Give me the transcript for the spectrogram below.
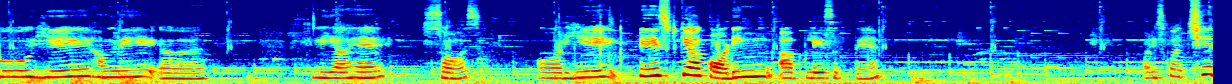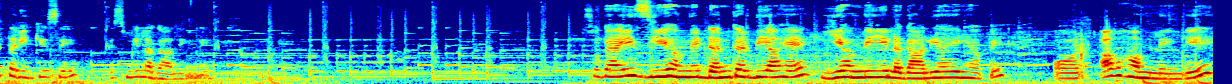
सो so, ये हमने आ, लिया है सॉस। और ये टेस्ट के अकॉर्डिंग आप ले सकते हैं। और इसको अच्छे तरीके से इसमें लगा लेंगे। सो so गाइज़ ये हमने डन कर दिया है। ये हमने ये लगा लिया है यहाँ पे। और अब हम लेंगे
